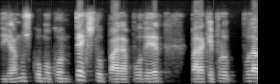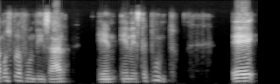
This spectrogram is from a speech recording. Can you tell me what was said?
digamos, como contexto para poder, para que podamos profundizar en, en este punto. Eh,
